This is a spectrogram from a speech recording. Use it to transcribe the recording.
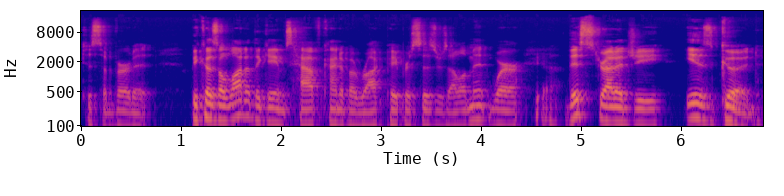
to subvert it. Because a lot of the games have kind of a rock paper scissors element where Yeah. this strategy is good,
